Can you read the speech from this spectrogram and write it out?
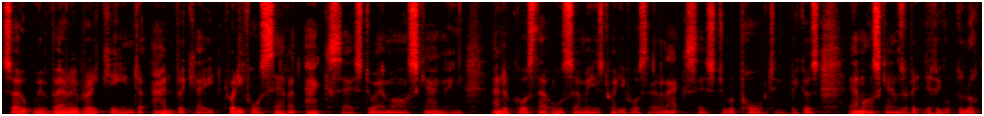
So we're very, very keen to advocate 24-7 access to MR scanning. And of course, that also means 24-7 access to reporting because MR scans are a bit difficult to look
